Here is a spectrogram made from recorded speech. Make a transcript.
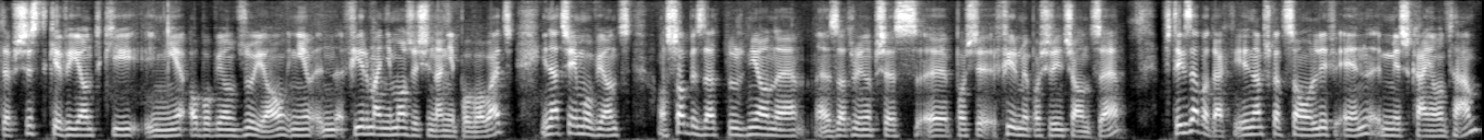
te wszystkie wyjątki nie obowiązują, nie, firma nie może się na nie powołać. Inaczej mówiąc, osoby zatrudnione, e, zatrudnione przez e, pośre- firmy pośredniczące w tych zawodach, na przykład są live-in, mieszkają tam,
